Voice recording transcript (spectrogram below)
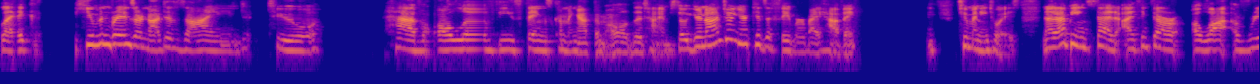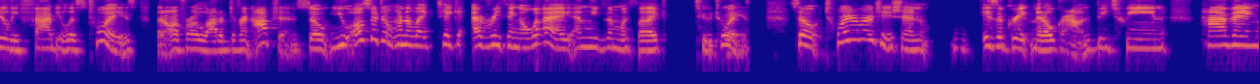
like human brains are not designed to have all of these things coming at them all of the time. So you're not doing your kids a favor by having too many toys. Now, that being said, I think there are a lot of really fabulous toys that offer a lot of different options. So you also don't want to like take everything away and leave them with like two toys. So toy rotation is a great middle ground between having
